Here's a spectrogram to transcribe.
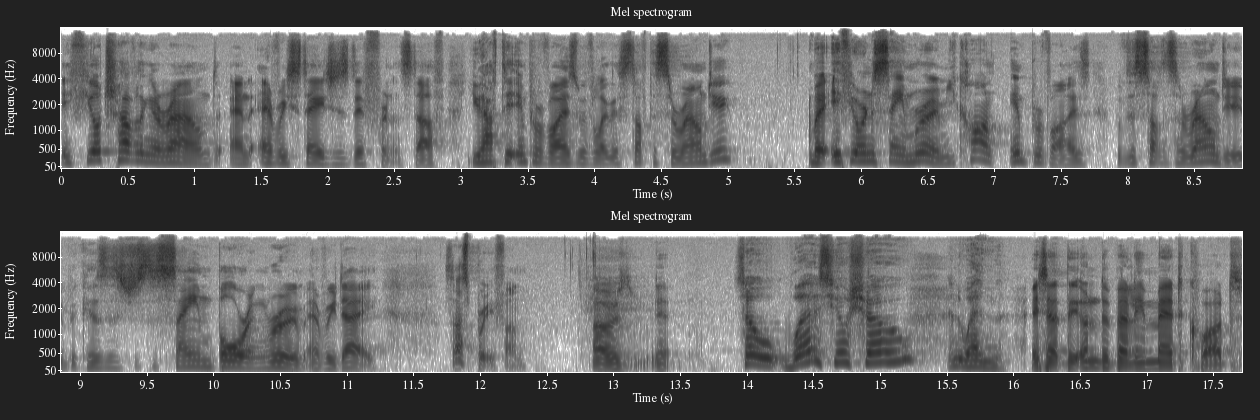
if you're traveling around and every stage is different and stuff, you have to improvise with like the stuff that's around you. But if you're in the same room, you can't improvise with the stuff that's around you because it's just the same boring room every day. So that's pretty fun. I was, yeah. So where's your show and when? It's at the Underbelly Med Quad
